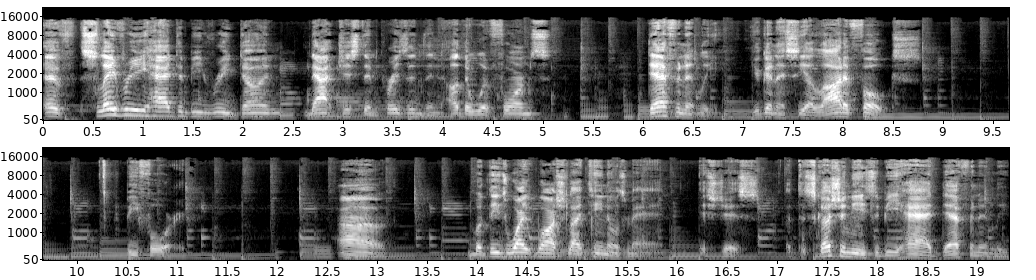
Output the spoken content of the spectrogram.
if slavery had to be redone, not just in prisons and other what forms, definitely you're gonna see a lot of folks before it. Um, but these whitewashed Latinos, man, it's just a discussion needs to be had. Definitely,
